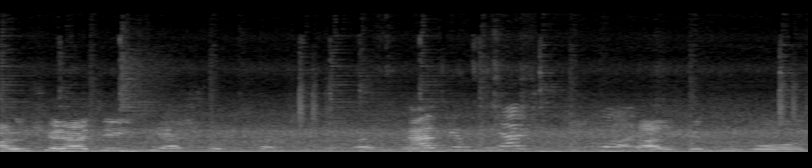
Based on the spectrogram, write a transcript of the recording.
আরুষের আজ ইতিহাস পরীক্ষা ছিল কালকে ভূগোল।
